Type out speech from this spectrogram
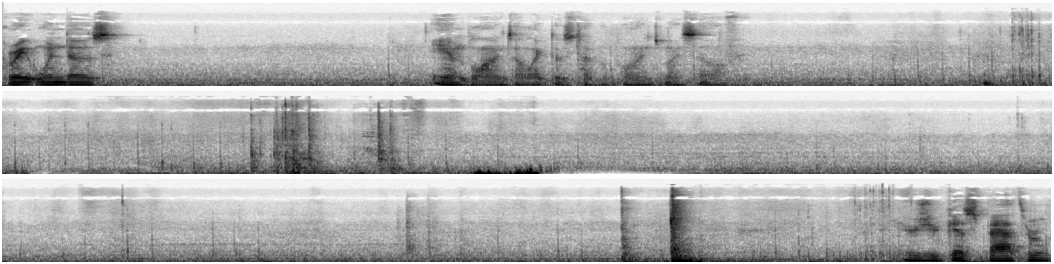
Great windows and blinds. I like those type of blinds myself. Here's your guest bathroom.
